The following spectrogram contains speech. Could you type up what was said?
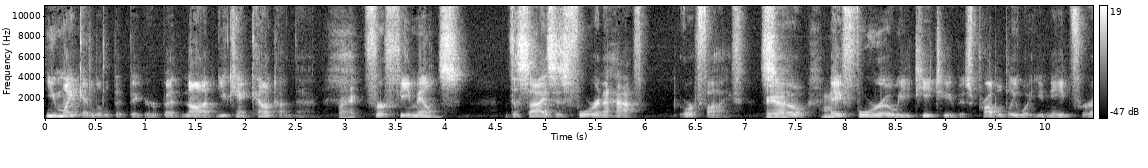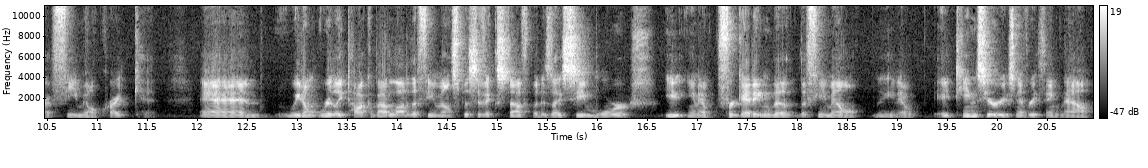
You might get a little bit bigger, but not. You can't count on that. Right. For females, the size is four and a half or five. So yeah. mm. a 4 ET tube is probably what you need for a female cric kit and we don't really talk about a lot of the female specific stuff but as i see more you, you know forgetting the the female you know 18 series and everything now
